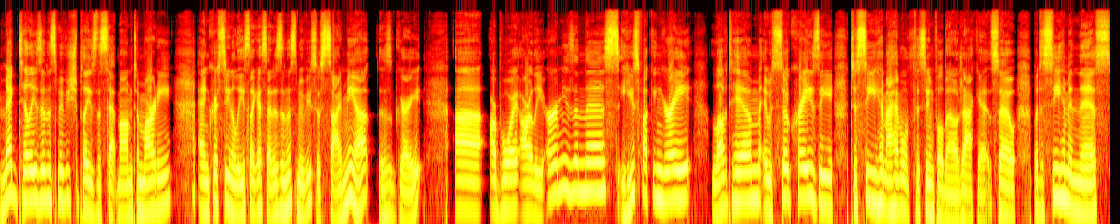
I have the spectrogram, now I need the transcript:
Meg Tilly's in this movie. She plays the stepmom to Marty. And Christine Elise, like I said, is in this movie. So sign me up. This is great. Uh, our boy R. Lee Ermey's in this. He's fucking great. Loved him. It was so crazy to see him. I haven't seen Full Metal Jacket. So, but to see him in this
